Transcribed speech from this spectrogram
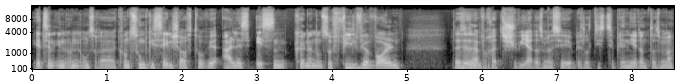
Jetzt in, in, in unserer Konsumgesellschaft, wo wir alles essen können und so viel wir wollen, da ist es einfach halt schwer, dass man sich ein bisschen diszipliniert und dass man,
